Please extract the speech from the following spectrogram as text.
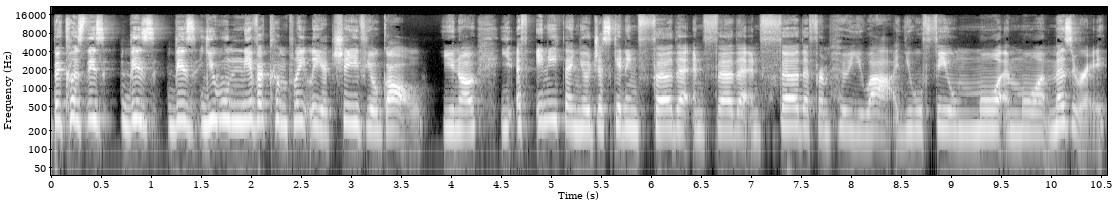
because there's there's there's you will never completely achieve your goal you know? If anything you're just getting further and further and further from who you are. You will feel more and more misery.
